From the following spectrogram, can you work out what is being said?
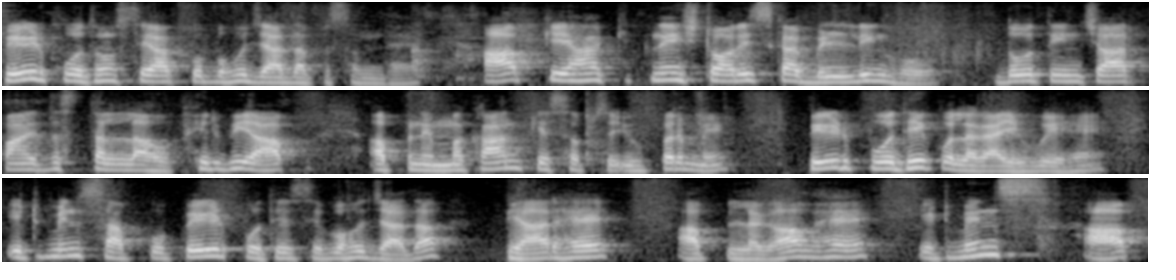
पेड़ पौधों से आपको बहुत ज़्यादा पसंद है। आपके यहाँ कितने स्टोरीज का बिल्डिंग हो, दो, तीन, चार, पाँच, दस तल्ला हो, फिर भी आप अपने मकान के सबसे ऊपर में पेड़ पौधे को लगाए हुए हैं। इट मीन्स आपको पेड़ पौधे से बहुत ज़्यादा प्यार है, आप लगाव है। इट मीन्स आप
